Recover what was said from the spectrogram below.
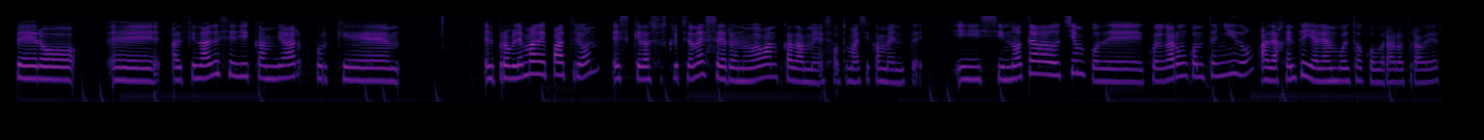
Pero eh, al final decidí cambiar porque el problema de Patreon es que las suscripciones se renuevan cada mes automáticamente. Y si no te ha dado tiempo de colgar un contenido, a la gente ya le han vuelto a cobrar otra vez.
